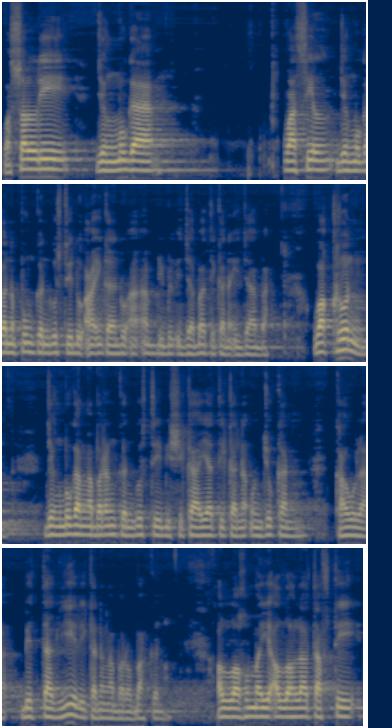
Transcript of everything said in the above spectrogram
Wasalli jeung muga wasil jeung muga nepungkeun Gusti doa kana doa abdi bil ijabati kana ijabah. Wakrun jeung muga ngabarengkeun Gusti bisikayati kana unjukan kaula bitagiri kana ngabarobahkeun. Allahumma ya Allah la tafti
